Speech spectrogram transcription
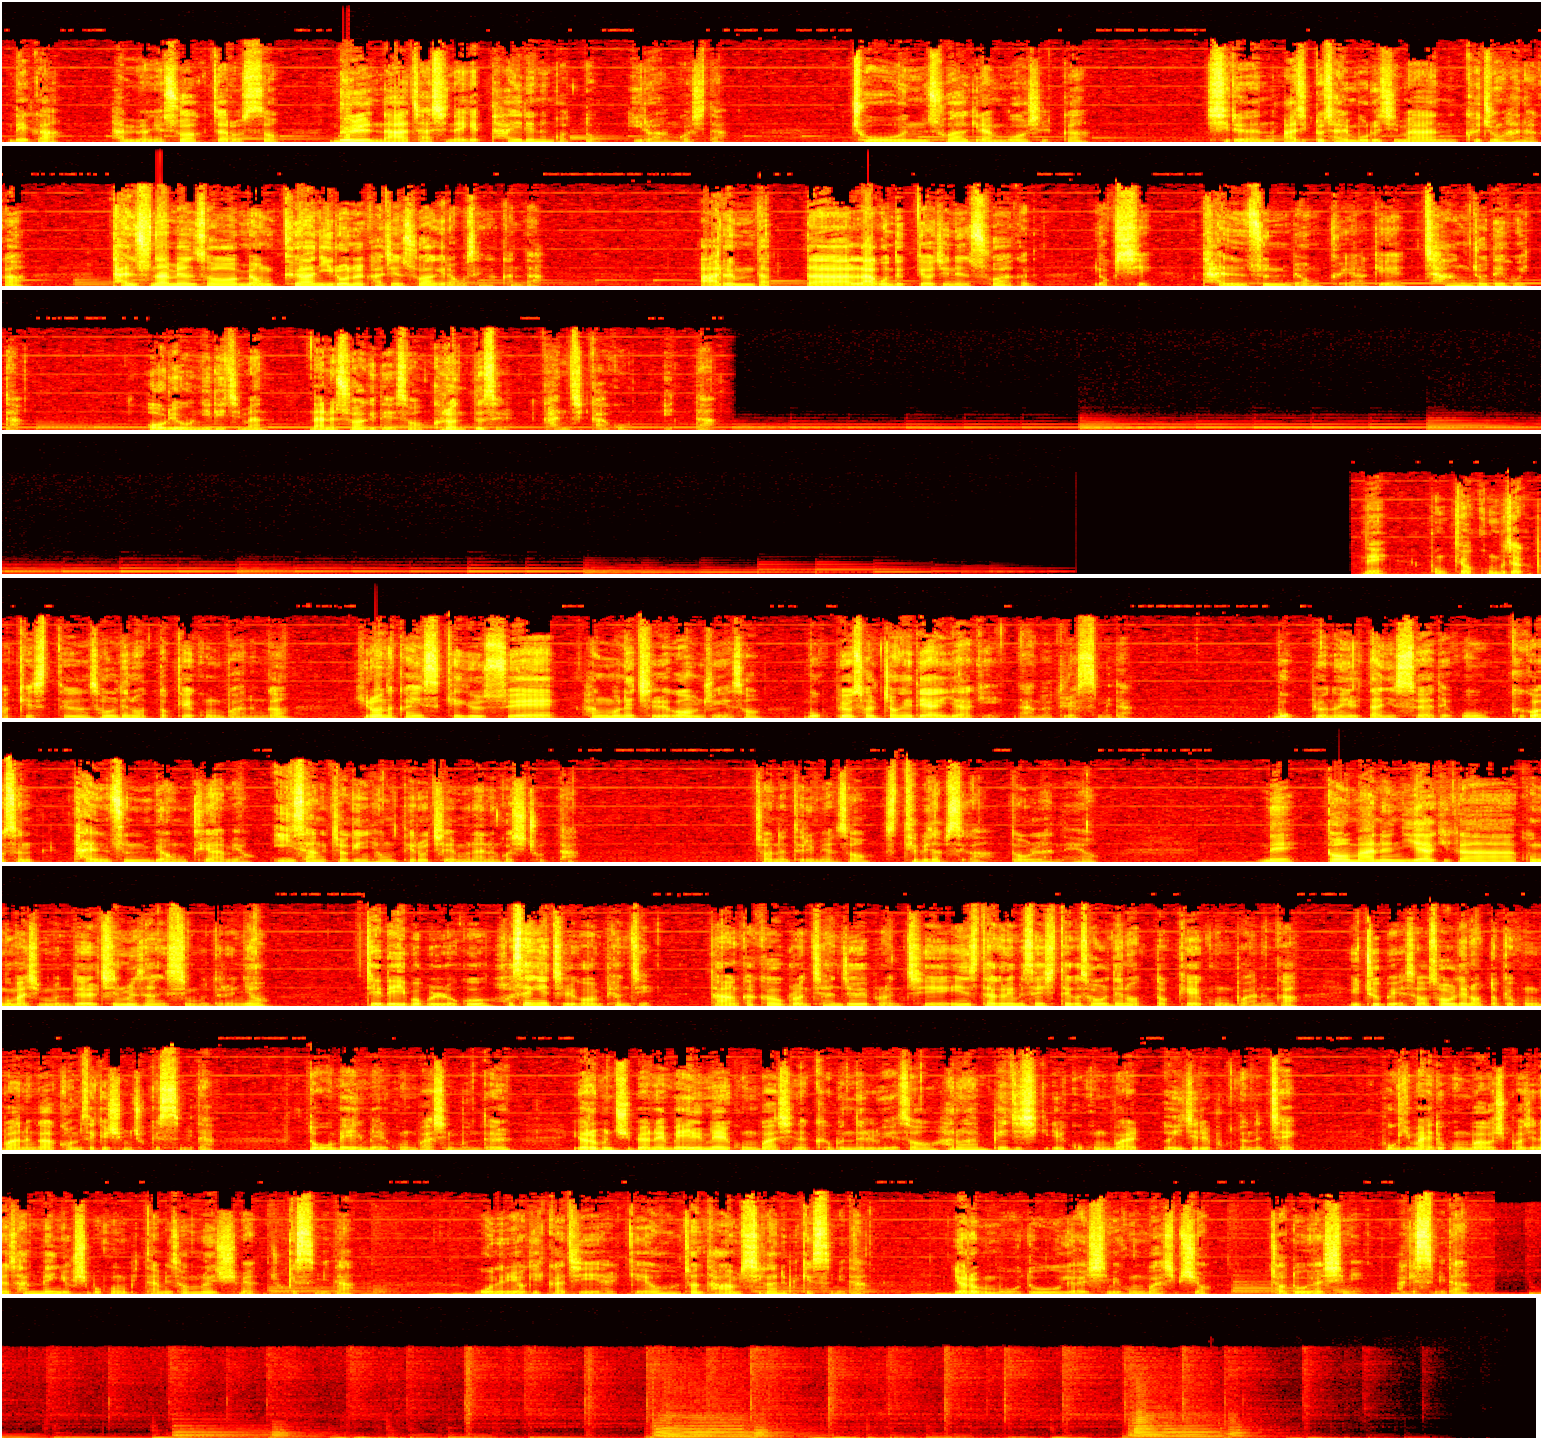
내가 한 명의 수학자로서 늘 나 자신에게 타이르는 것도 이러한 것이다. 좋은 수학이란 무엇일까? 실은 아직도 잘 모르지만 그 중 하나가 단순하면서 명쾌한 이론을 가진 수학이라고 생각한다. 아름답다 라고 느껴지는 수학은 역시 단순 명쾌하게 창조되고 있다. 어려운 일이지만 나는 수학에 대해서 그런 뜻을 간직하고 있다. 네, 본격 공부자극 팟캐스트 서울대는 어떻게 공부하는가? 히로나카 이스케 교수의 학문의 즐거움 중에서 목표 설정에 대한 이야기 나눠드렸습니다. 목표는 일단 있어야 되고 그것은 단순 명쾌하며 이상적인 형태로 질문하는 것이 좋다. 저는 들으면서 스티브 잡스가 떠올랐네요. 네, 더 많은 이야기가 궁금하신 분들, 질문사항 있으신 분들은요. 제 네이버 블로그 허생의 즐거운 편지 다음 카카오 브런치 한재의 브런치, 인스타그램에서 해시태그 서울대는 어떻게 공부하는가, 유튜브에서 서울대는 어떻게 공부하는가 검색해 주시면 좋겠습니다. 또 매일매일 공부하시는 분들, 여러분 주변에 매일매일 공부하시는 그분들을 위해서 하루 한 페이지씩 읽고 공부할 의지를 북돋는 책, 보기만 해도 공부하고 싶어지는 365 공 비타민 선물해 주시면 좋겠습니다. 오늘 여기까지 할게요. 전 다음 시간에 뵙겠습니다. 여러분 모두 열심히 공부하십시오. 저도 열심히 하겠습니다.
